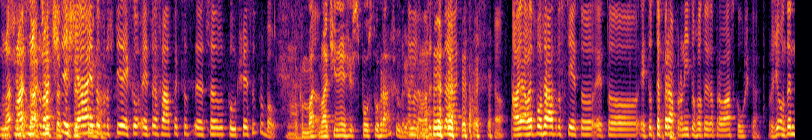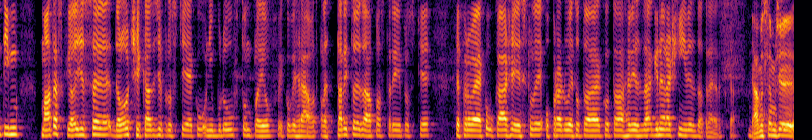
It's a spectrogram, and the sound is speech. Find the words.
Mladší než já, je to prostě jako, je to chlápek, co, co koučuje Super Bowl. No. Jako mla, mladší než spoustu hráčů. Ano, přesně tak. No. Ale, ale pořád prostě je to, je to, je to teprve pro ní, tohle je ta pro vás zkouška. Protože on ten tým má tak skvěle, že se dalo čekat, že prostě jako oni budou v tom playoff jako vyhrávat. Ale tady to je zápas, který prostě teprve jako ukáže, jestli opravdu je to ta, jako ta hvězda, generační hvězda trenérská. Já myslím, že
